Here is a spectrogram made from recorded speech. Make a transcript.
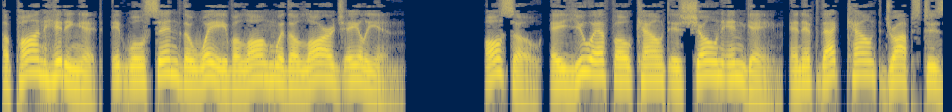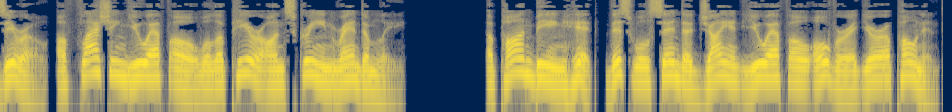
Upon hitting it, it will send the wave along with a large alien. Also, a UFO count is shown in-game, and if that count drops to zero, a flashing UFO will appear on screen randomly. Upon being hit, this will send a giant UFO over at your opponent.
